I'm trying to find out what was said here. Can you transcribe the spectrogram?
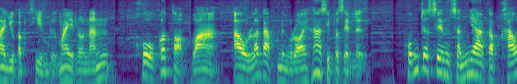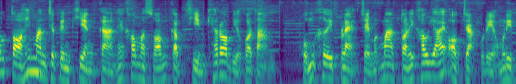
มาอยู่กับทีมหรือไม่แล้วนั้น โคก็ตอบว่าเอาระดับ 150%เลย ผมจะเซ็นสัญญากับเขาต่อให้มันจะเป็นเพียงการให้เขามาซ้อมกับทีมแค่รอบเดียวก็ตาม ผมเคยแปลกใจมากๆ ตอนที่เขาย้ายออกจากเรียลมาดริด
